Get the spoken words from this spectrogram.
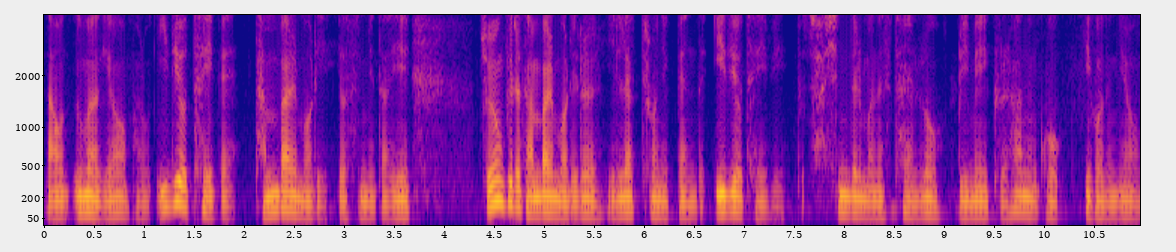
나온 음악이요. 바로 이디오테잎의 단발머리였습니다. 이 조용필의 단발머리를 일렉트로닉 밴드 이디오테잎 또 자신들만의 스타일로 리메이크를 하는 곡이거든요.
